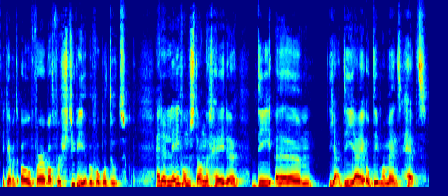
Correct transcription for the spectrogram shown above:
Ik heb het over wat voor studie je bijvoorbeeld doet. de leefomstandigheden die, ehm, ja, die jij op dit moment hebt.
